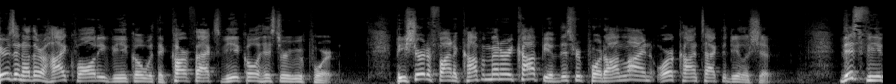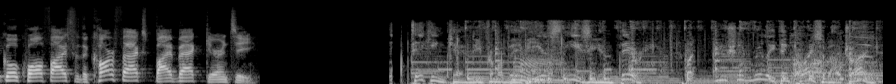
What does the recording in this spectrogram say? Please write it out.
Here's another high quality vehicle with a Carfax Vehicle History Report. Be sure to find a complimentary copy of this report online or contact the dealership. This vehicle qualifies for the Carfax Buyback Guarantee. Taking candy from a baby is easy in theory, but you should really think twice about trying it.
